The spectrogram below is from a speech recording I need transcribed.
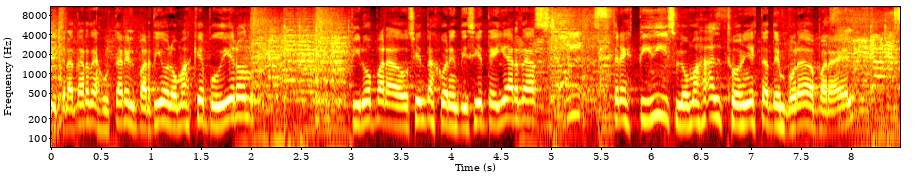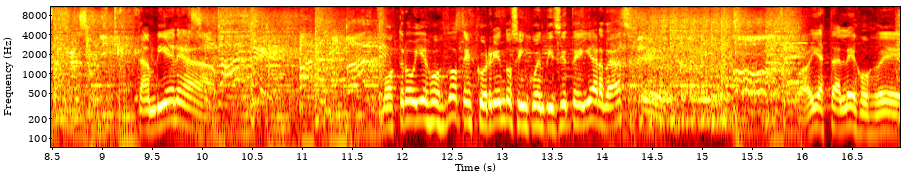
y tratar de ajustar el partido lo más que pudieron. Tiró para 247 yardas y 3 TDs, lo más alto en esta temporada para él. También eh, mostró viejos dotes corriendo 57 yardas. Eh, todavía está lejos de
